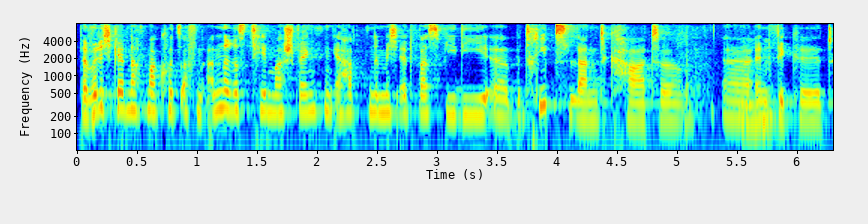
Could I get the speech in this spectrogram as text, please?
da würde ich gerne noch mal kurz auf ein anderes Thema schwenken. Ihr habt nämlich etwas wie die äh, Betriebslandkarte äh, mhm. entwickelt.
